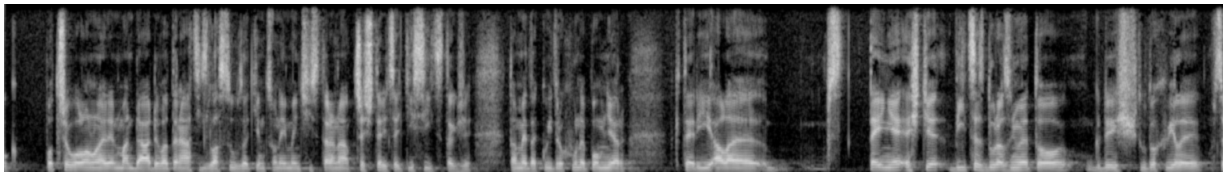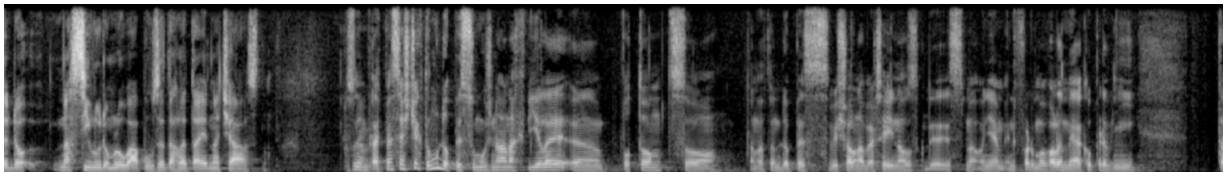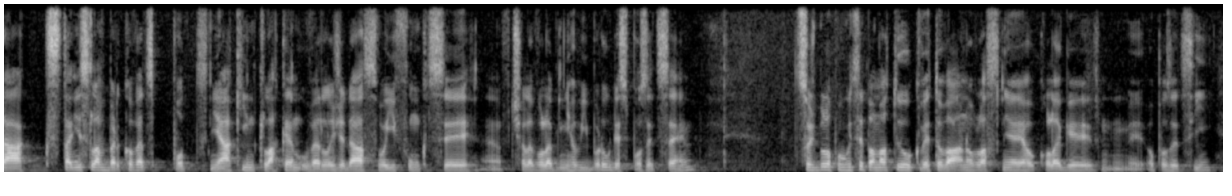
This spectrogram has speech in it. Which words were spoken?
potřebovalo na jeden mandát 19 hlasů, zatímco nejmenší strana přes 40 tisíc, takže tam je takový trochu nepoměr, který ale stejně ještě více zdůrazňuje to, když v tuto chvíli se do, na sílu domlouvá pouze tahle ta jedna část. Rozumím. Vraťme se ještě k tomu dopisu možná na chvíli eh, po tom, co tenhle ten dopis vyšel na veřejnost, kdy jsme o něm informovali my jako první tak Stanislav Berkovec pod nějakým tlakem uvedl, že dá svoji funkci eh, v čele volebního výboru k dispozici, což bylo, pokud si pamatuju, kvitováno vlastně jeho kolegy opozicí.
